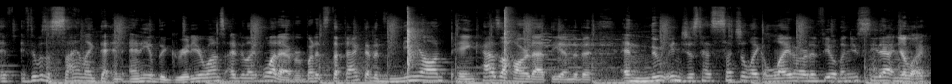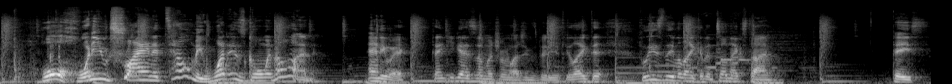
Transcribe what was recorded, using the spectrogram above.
If, if there was a sign like that in any of the grittier ones, I'd be like, whatever, but it's the fact that it's neon pink, has a heart at the end of it, and Newton just has such a like lighthearted feel, then you see that and you're like, whoa, what are you trying to tell me? What is going on? Anyway, thank you guys so much for watching this video. If you liked it, please leave a like, and until next time, peace.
